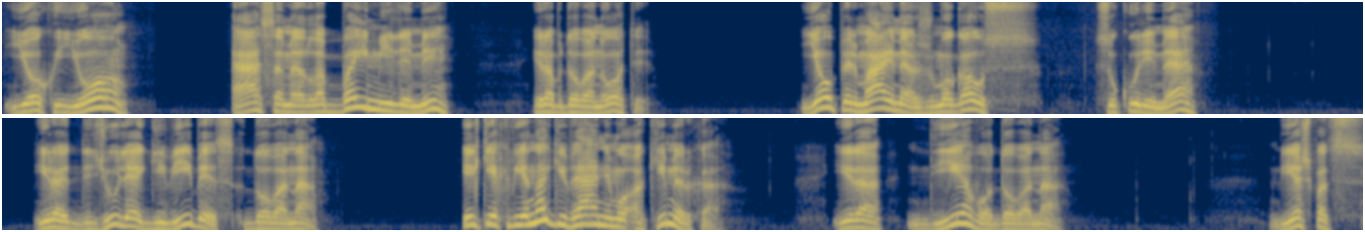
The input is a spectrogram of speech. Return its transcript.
Jok jo esame labai mylimi ir apdovanoti. Jau pirmajame žmogaus sukūrime yra didžiulė gyvybės dovana. Ir kiekviena gyvenimo akimirka yra Dievo dovana. Viešpats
